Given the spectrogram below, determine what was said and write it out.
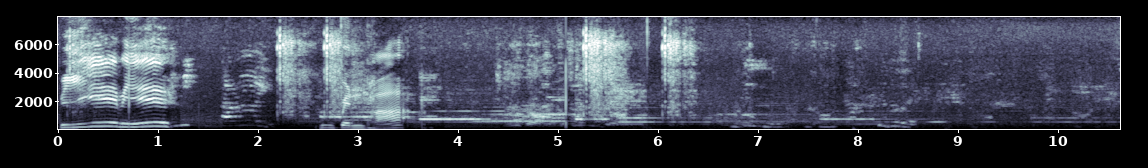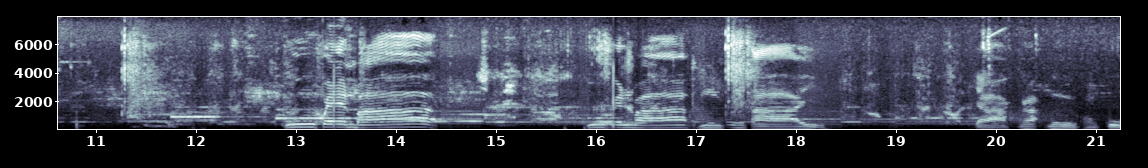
ผีผีตายกูเป็นพระ กูเป็นพระกูเป็นพระมึงต้องตาย จากหน้ามือของกู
